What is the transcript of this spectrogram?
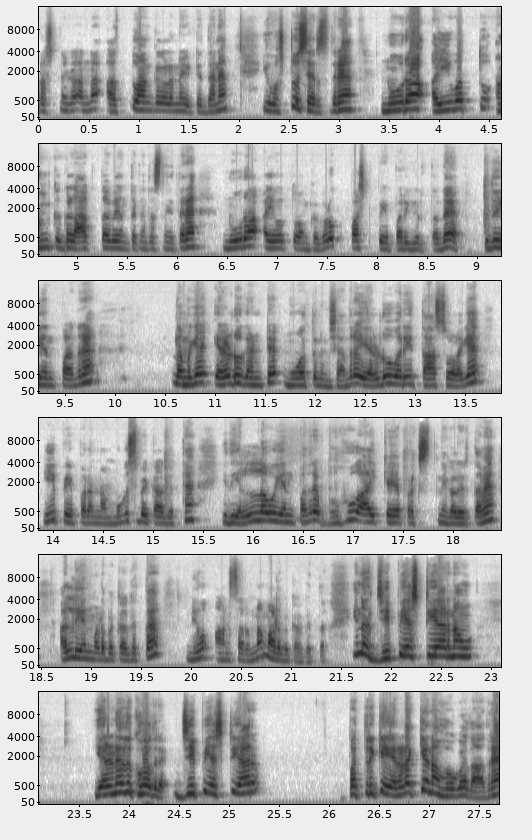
ಪ್ರಶ್ನೆಗಳನ್ನು, ಹತ್ತು ಅಂಕಗಳನ್ನು ಇಟ್ಟಿದ್ದಾನೆ. ಇವಷ್ಟು ಸೇರಿಸಿದ್ರೆ ನೂರ ಐವತ್ತು ಅಂಕಗಳಾಗ್ತವೆ ಅಂತಕ್ಕಂಥ ಸ್ನೇಹಿತರೆ, ನೂರ ಐವತ್ತು ಅಂಕಗಳು ಫಸ್ಟ್ ಪೇಪರ್ಗಿರ್ತದೆ ಇದು ಏನಪ್ಪ ಅಂದರೆ ನಮಗೆ ಎರಡು ಗಂಟೆ ಮೂವತ್ತು ನಿಮಿಷ ಅಂದರೆ ಎರಡೂವರೆ ತಾಸೊಳಗೆ ಈ ಪೇಪರನ್ನು ಮುಗಿಸ್ಬೇಕಾಗುತ್ತೆ. ಇದು ಎಲ್ಲವೂ ಏನಪ್ಪ ಅಂದರೆ ಬಹು ಆಯ್ಕೆಯ ಪ್ರಶ್ನೆಗಳಿರ್ತವೆ. ಅಲ್ಲಿ ಏನು ಮಾಡಬೇಕಾಗತ್ತೆ? ನೀವು ಆನ್ಸರನ್ನು ಮಾಡಬೇಕಾಗತ್ತೆ. ಇನ್ನು G P S T R ನಾವು ಎರಡನೇದಕ್ಕೆ ಹೋದರೆ G P S T R ಪತ್ರಿಕೆ ಎರಡಕ್ಕೆ ನಾವು ಹೋಗೋದಾದ್ರೆ,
